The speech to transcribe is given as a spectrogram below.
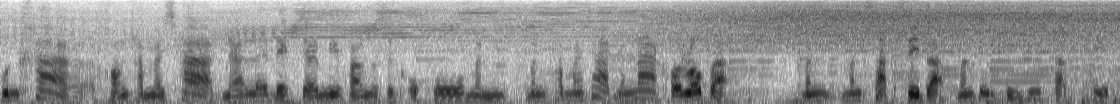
คุณค่าของธรรมชาตินะและเด็กจะมีความรู้สึกโอ้โห มันมันธรรมชาติมันน่าเคารพอะ มันมันศักดิ์สิทธิ์อะ มันเป็นสิ่งที่ศักดิ์สิทธิ์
